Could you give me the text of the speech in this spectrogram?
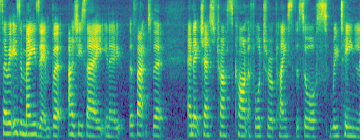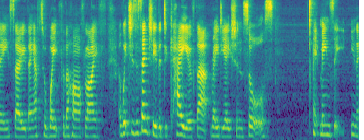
so it is amazing, but as you say, you know the fact that NHS trusts can't afford to replace the source routinely, so they have to wait for the half life, which is essentially the decay of that radiation source it means that you know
